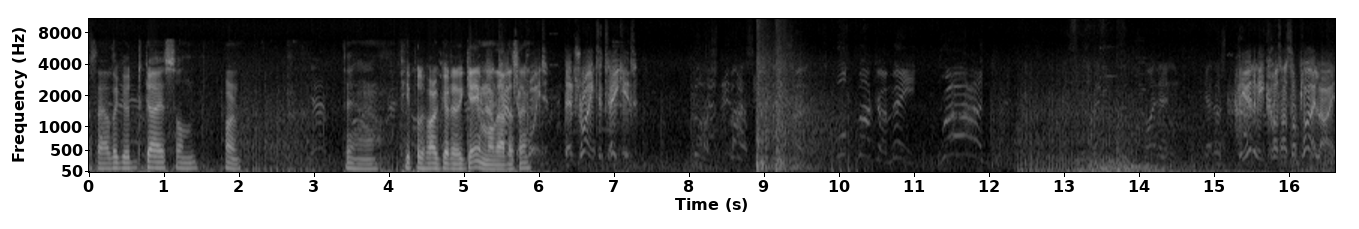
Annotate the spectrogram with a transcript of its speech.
Because they have the good guys on, or the people who are good at the game on other Capture side. They're trying to take it. The enemy cut our supply line.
